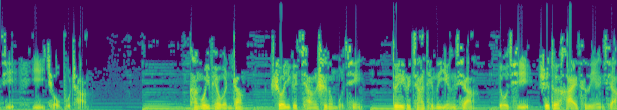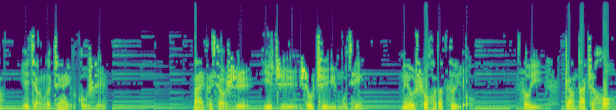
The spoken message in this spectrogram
己，以求补偿。看过一篇文章，说一个强势的母亲对一个家庭的影响，尤其是对孩子的影响，也讲了这样一个故事：麦克小时一直受制于母亲，没有说话的自由。所以长大之后，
